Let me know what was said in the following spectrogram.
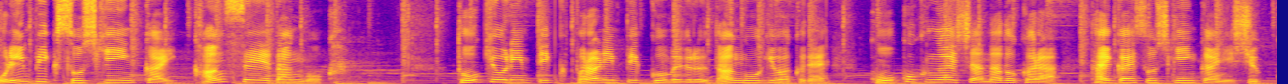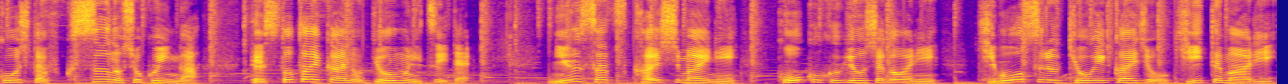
オリンピック組織委員会完成談合か東京オリンピック・パラリンピックをめぐる談合疑惑で広告会社などから大会組織委員会に出向した複数の職員がテスト大会の業務について入札開始前に広告業者側に希望する競技会場を聞いて回り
